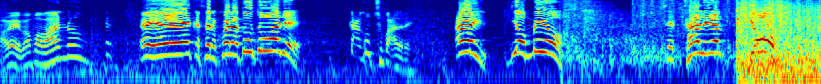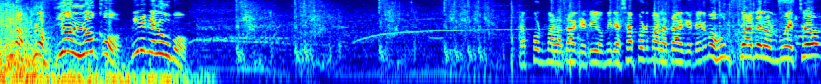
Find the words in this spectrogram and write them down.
A ver, vamos a bajarnos. ¡Eh, eh! ¡Que se nos cuela tú, tú, oye! ¡Cago en su padre! ¡Ey! ¡Dios mío! ¡Se está liando! ¡Dios! ¡Una explosión, loco! ¡Miren el humo! Se ha formado el ataque, tío. Mira, se ha formado el ataque. Tenemos un SWAT de los nuestros.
